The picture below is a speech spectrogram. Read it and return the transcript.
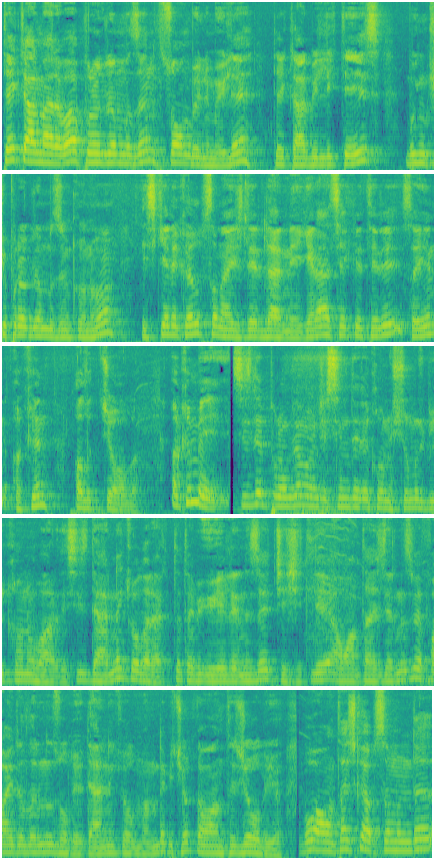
Tekrar merhaba programımızın son bölümüyle tekrar birlikteyiz. Bugünkü programımızın konuğu İskele Kalıp Sanayicileri Derneği Genel Sekreteri Sayın Akın Alıkçıoğlu. Akın Bey, sizle program öncesinde de konuştuğumuz bir konu vardı. Siz dernek olarak da tabii üyelerinize çeşitli avantajlarınız ve faydalarınız oluyor. Dernek olmanın da birçok avantajı oluyor. Bu avantaj kapsamında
